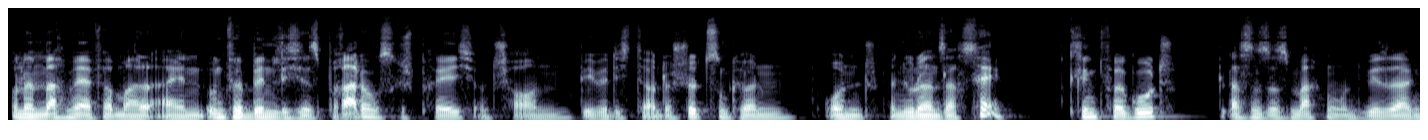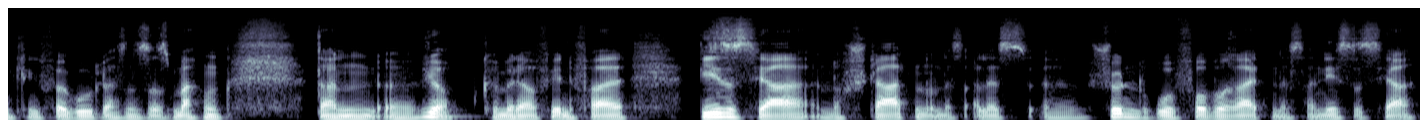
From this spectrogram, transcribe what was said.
Und dann machen wir einfach mal ein unverbindliches Beratungsgespräch und schauen, wie wir dich da unterstützen können. Und wenn du dann sagst, hey, klingt voll gut, lass uns das machen und wir sagen, klingt voll gut, lass uns das machen, dann äh, ja, können wir da auf jeden Fall dieses Jahr noch starten und das alles äh, schön in Ruhe vorbereiten, dass dann nächstes Jahr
